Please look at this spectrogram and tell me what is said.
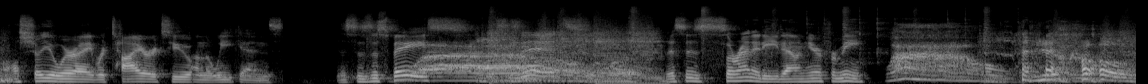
I'll show you where I retire to on the weekends. This is the space. Wow. This is it. This is serenity down here for me. Wow. Yo.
